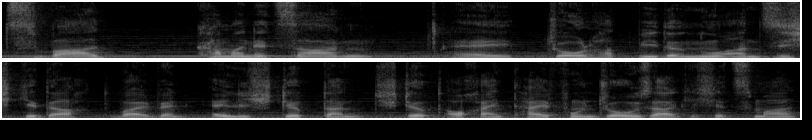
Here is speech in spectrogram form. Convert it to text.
Zwar kann man jetzt sagen, hey, Joel hat wieder nur an sich gedacht, weil wenn Ellie stirbt, dann stirbt auch ein Teil von Joe, sag ich jetzt mal.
